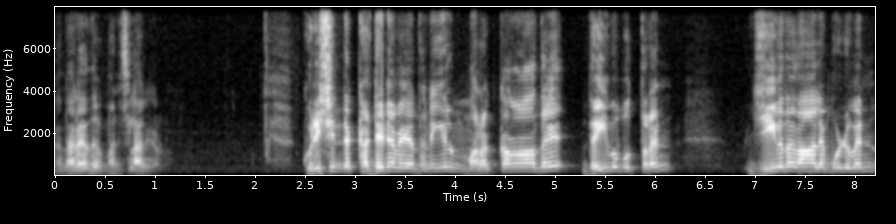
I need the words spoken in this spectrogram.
എന്നാലേ അത് മനസ്സിലാകുകയുള്ളൂ കുരിശിന്റെ കഠിനവേദനയിൽ മറക്കാതെ ദൈവപുത്രൻ ജീവിതകാലം മുഴുവൻ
